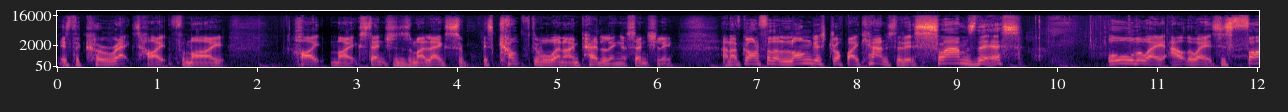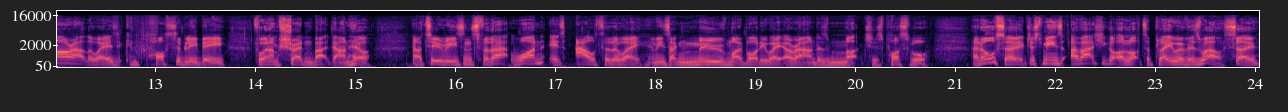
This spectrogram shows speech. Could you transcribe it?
is the correct height for my height, my extensions of my legs. So it's comfortable when I'm pedaling essentially. And I've gone for the longest drop I can so that it slams this all the way out the way. It's as far out the way as it can possibly be for when I'm shredding back downhill. Now, two reasons for that. One, it's out of the way. It means I can move my body weight around as much as possible. And also, it just means I've actually got a lot to play with as well. So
